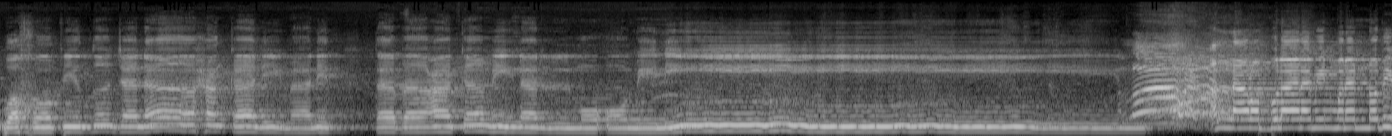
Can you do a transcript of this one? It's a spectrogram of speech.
واخفض جناحك لمن اتبعك من المؤمنين আল্লাহ রব্বুল আলামিন বলেন নবী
